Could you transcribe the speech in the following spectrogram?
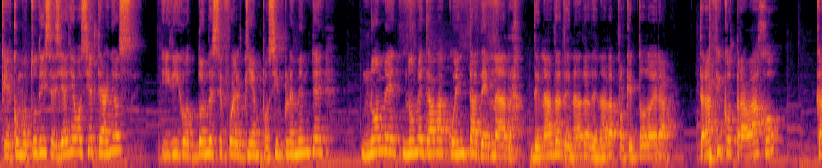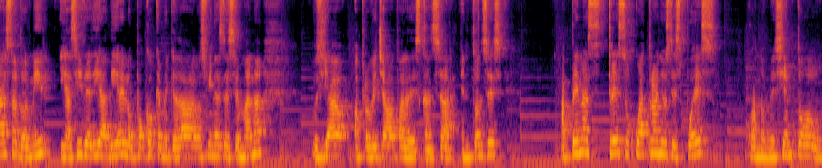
que como tú dices, ya llevo siete años y digo, ¿dónde se fue el tiempo? Simplemente no me, no me daba cuenta de nada, de nada, de nada, de nada, porque todo era tráfico, trabajo, casa, dormir y así de día a día y lo poco que me quedaba los fines de semana, pues ya aprovechaba para descansar. Entonces, apenas tres o cuatro años después, cuando me siento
